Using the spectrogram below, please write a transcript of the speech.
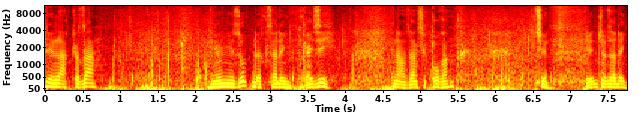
liên lạc cho Giang. Nếu như giúp được gia đình cái gì nào Giang sẽ cố gắng chuyển đến cho gia đình.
